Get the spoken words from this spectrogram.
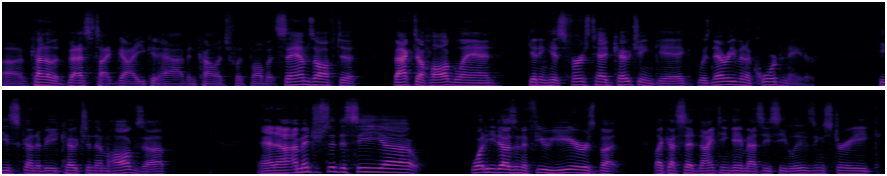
uh, kind of the best type guy you could have in college football. But Sam's off to back to Hogland, getting his first head coaching gig. Was never even a coordinator. He's going to be coaching them Hogs up, and uh, I'm interested to see uh, what he does in a few years. But like I said, 19 game SEC losing streak.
